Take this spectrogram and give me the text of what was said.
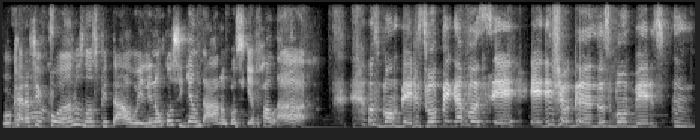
O cara Nossa. ficou anos no hospital, ele não conseguia andar, não conseguia falar. Os bombeiros, vou pegar você. Ele jogando os bombeiros. Hum.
